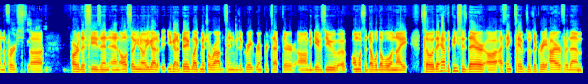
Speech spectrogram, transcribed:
in the first uh part of this season. And also, you know, you got a, you got a big like Mitchell Robinson, who's a great rim protector. Um, he gives you a, almost a double double a night. So they have the pieces there. Uh, I think Thibs was a great hire for them.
